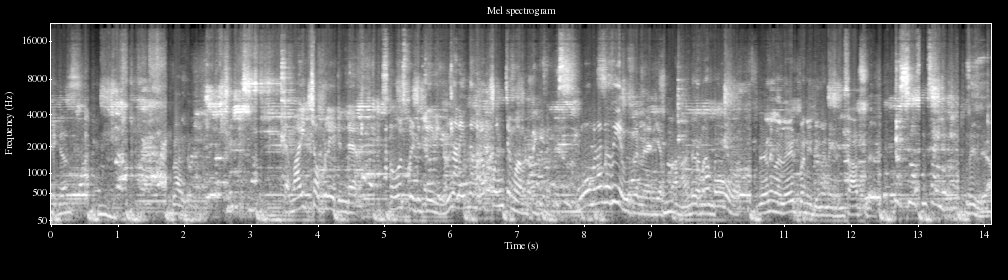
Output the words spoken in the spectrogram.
இருக்கு? ஒயிட் சாக்லேட் இந்த சோஸ் விட்டு தேவையில்லை. நான் இந்த முறை கொஞ்சமாக விட்டுக்கிறேன். மூமெல்லாம் நிறைய விட்டுறேன் நிறைய கொஞ்சம் லேட் பண்ணிட்டீங்க நீங்க சாப்பிட்டு இல்லையா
